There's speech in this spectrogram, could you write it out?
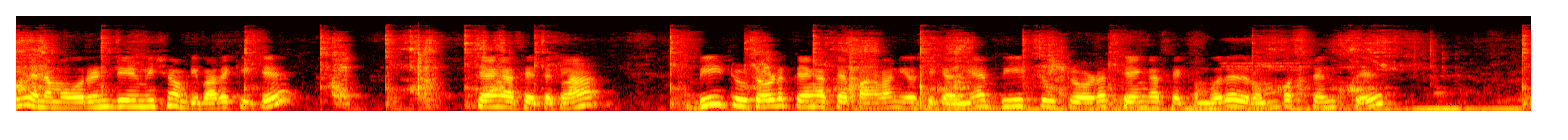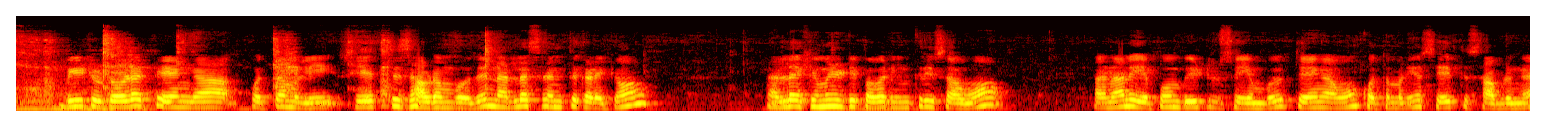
இதை நம்ம ஒரு ரெண்டு நிமிஷம் அப்படி வதக்கிட்டு தேங்காய் சேர்த்துக்கலாம். பீட்ரூட்டோட தேங்காய் சேர்ப்பாங்களான்னு யோசிக்காதீங்க. பீட்ரூட்டோட தேங்காய் சேர்க்கும்போது அது ரொம்ப ஸ்ட்ரென்த்து பீட்ரூட்டோட தேங்காய் கொத்தமல்லி சேர்த்து சாப்பிடும்போது நல்ல ஸ்ட்ரென்த்து கிடைக்கும். நல்ல ஹியூமினிட்டி பவர் இன்க்ரீஸ் ஆகும். அதனால் எப்பவும் பீட்ரூட் செய்யும்போது தேங்காயும் கொத்தமல்லியும் சேர்த்து சாப்பிடுங்க.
